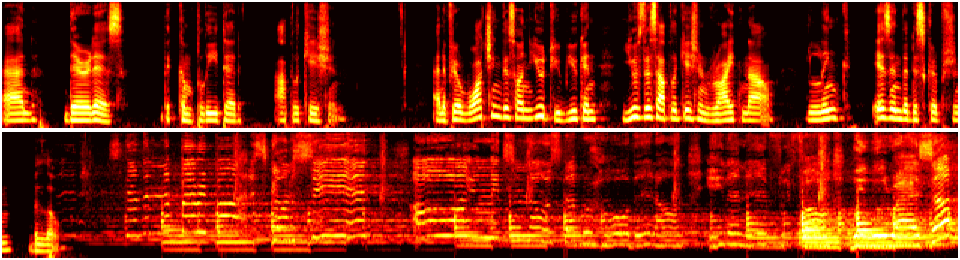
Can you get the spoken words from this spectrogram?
And there it is, the completed application. And if you're watching this on YouTube, you can use this application right now. The link is in the description below. We will rise up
